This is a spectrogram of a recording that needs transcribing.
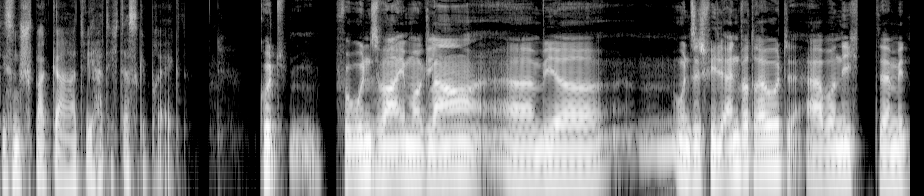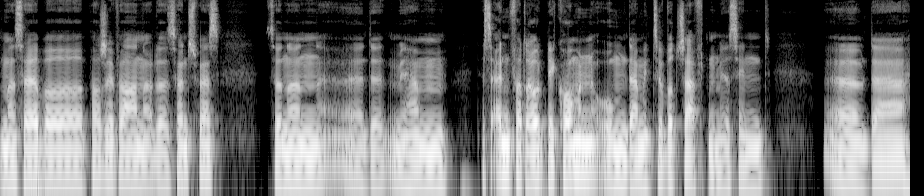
diesen Spagat, wie hat dich das geprägt? Gut, für uns war immer klar, äh, wir uns ist viel anvertraut, aber nicht damit wir selber Porsche fahren oder sonst was, sondern äh, wir haben das anvertraut bekommen, um damit zu wirtschaften. Wir sind äh, da,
